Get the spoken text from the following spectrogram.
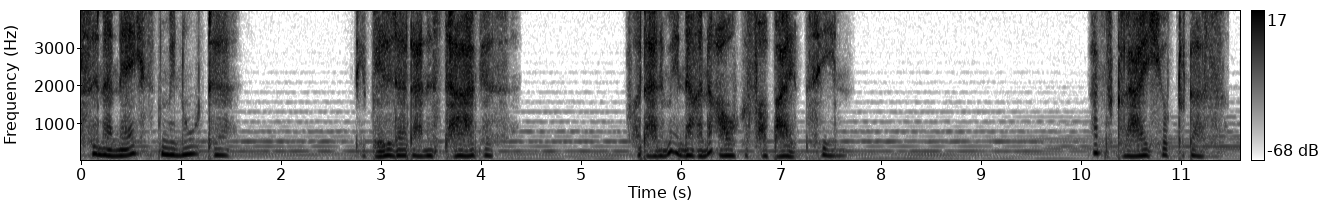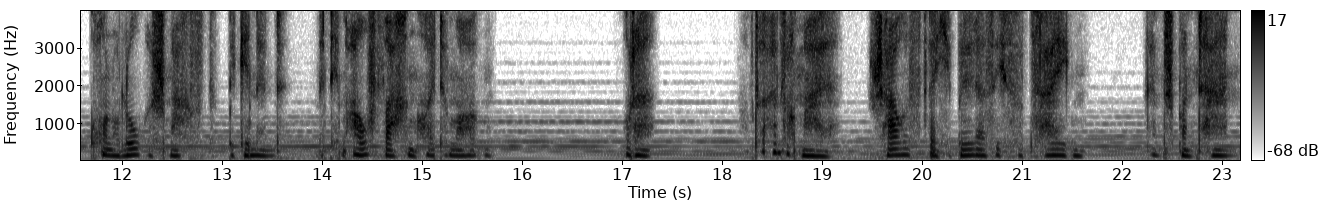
Lass in der nächsten Minute die Bilder deines Tages vor deinem inneren Auge vorbeiziehen. Ganz gleich, ob du das chronologisch machst, beginnend mit dem Aufwachen heute Morgen. Oder ob du einfach mal schaust, welche Bilder sich so zeigen, ganz spontan.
